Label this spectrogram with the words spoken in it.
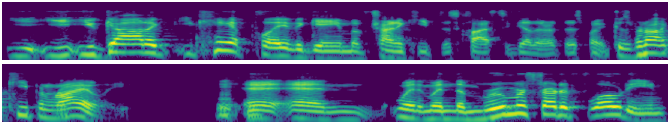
you, you, you gotta you can't play the game of trying to keep this class together at this point because we're not keeping Riley. And, and when when the rumor started floating,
